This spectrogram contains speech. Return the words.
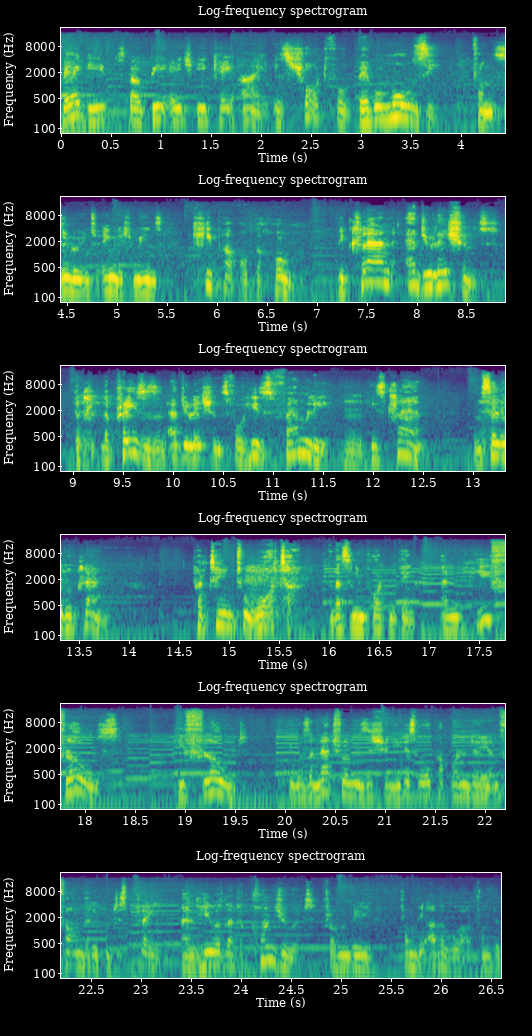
Bheki, spelled B-H-E-K-I, is short for Bhekumuzi. From Zulu into English means keeper of the home. The clan adulations, the, hmm. the praises and adulations for his family, hmm. his clan, the Mseleku clan, pertain to water. And that's an important thing. And he flows. He flowed. He was a natural musician. He just woke up one day and found that he could just play. And he was like a conduit from the from the other world, from the,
